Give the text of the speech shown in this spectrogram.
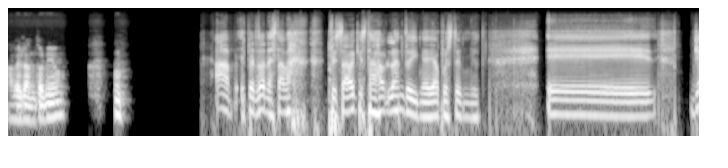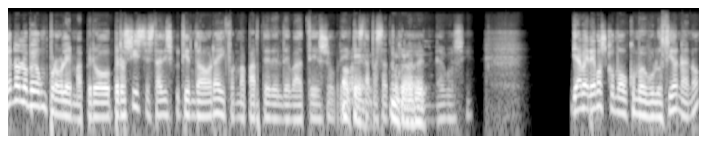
A ver, Antonio. Ah, perdón, estaba, pensaba que estaba hablando y me había puesto en mute. Eh, yo no lo veo un problema, pero, pero sí se está discutiendo ahora y forma parte del debate sobre qué está pasando con la algo así. Ya veremos cómo, cómo evoluciona, ¿no?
